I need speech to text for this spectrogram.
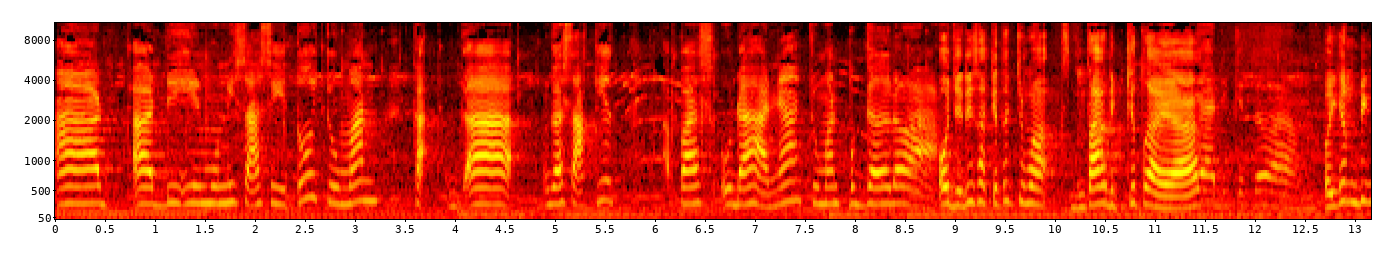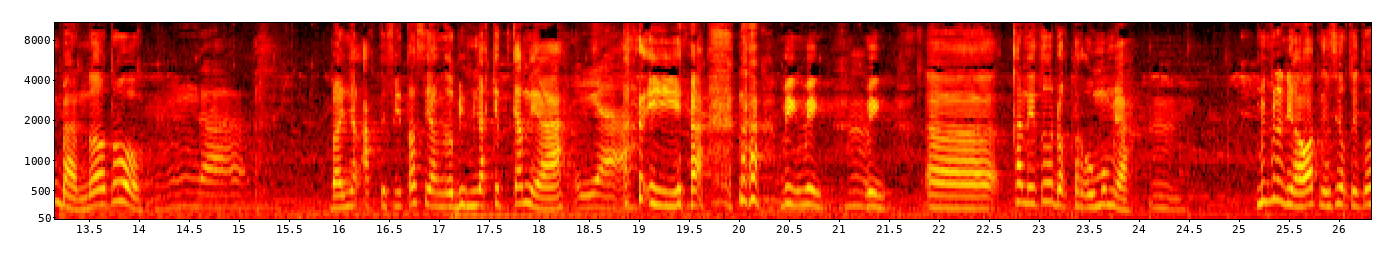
Eh, eh, di imunisasi itu cuman eh, nggak sakit pas udahannya cuman pegel doang. Oh jadi sakitnya cuma sebentar dikit lah ya Ya dikit doang. Apalagi kan Emping bandel tuh Enggak. Banyak aktivitas yang lebih menyakitkan ya Iya. iya. Nah, Bing, Bing, Hmm. Bing. eh, kan itu dokter umum ya. Hmm. Bing pernah dirawat nggak sih waktu itu?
